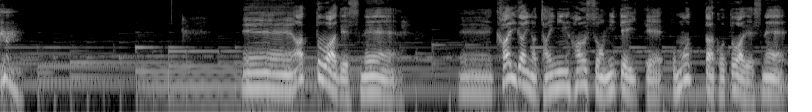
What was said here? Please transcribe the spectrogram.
えー、あとはですね、えー、海外のタイニーハウスを見ていて思ったことはですね、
